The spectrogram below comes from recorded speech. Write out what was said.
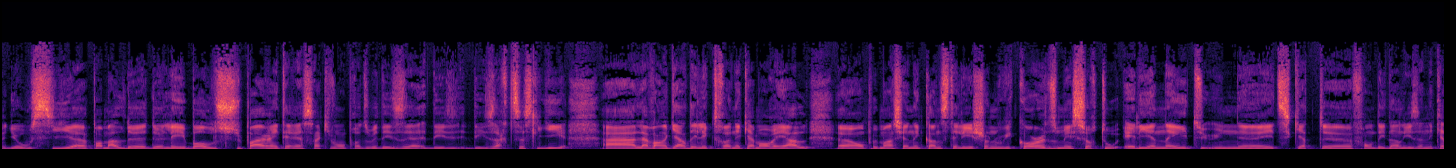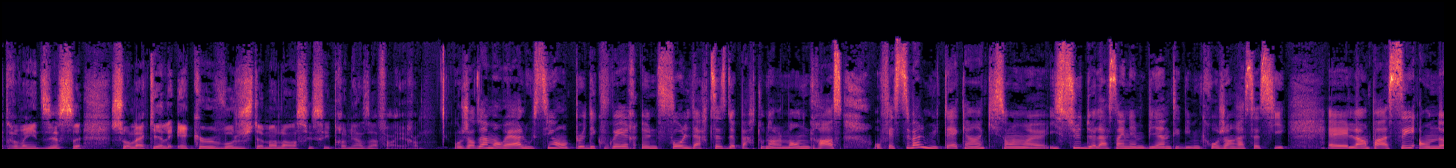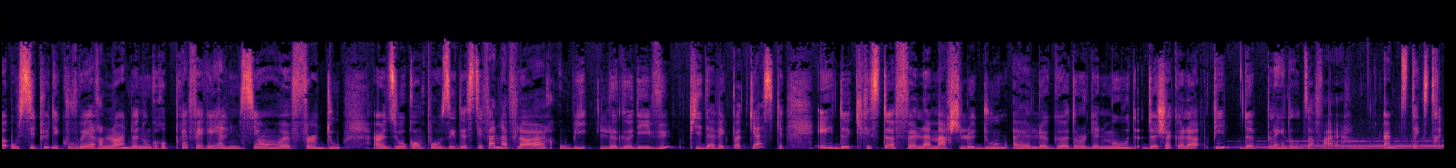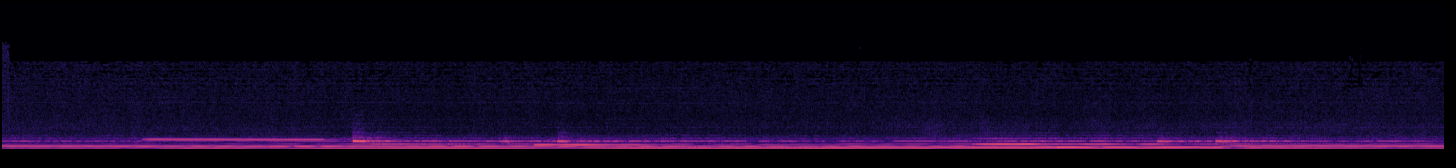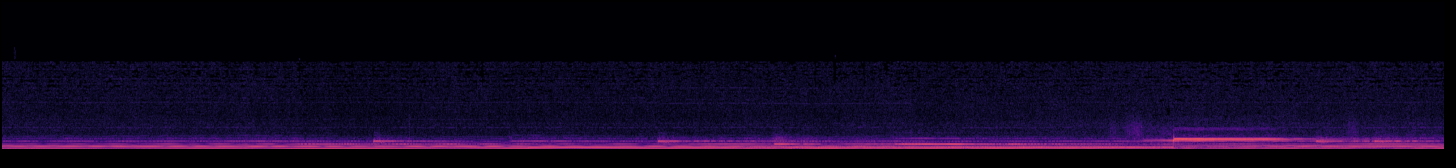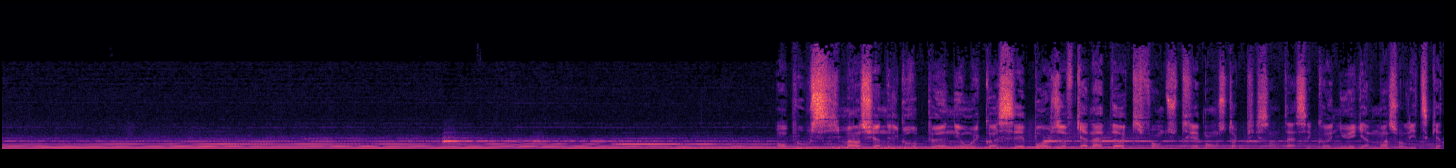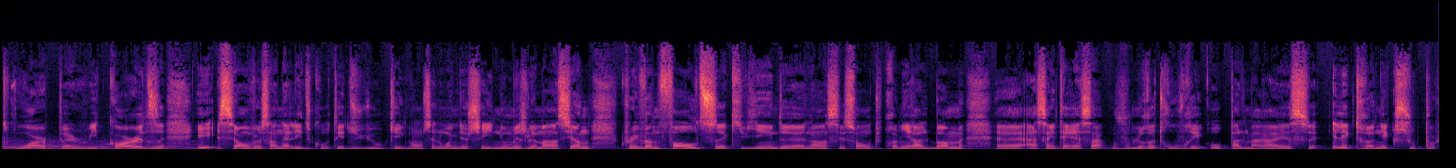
Il y a aussi euh, pas mal de, labels super intéressants qui vont produire des, euh, des, des artistes liés à l'avant-garde électronique à Montréal. On peut mentionner Constellation Records, mais surtout Alienate, une étiquette fondée dans les années 90 sur laquelle Ecker va justement lancer ses premières affaires. Aujourd'hui à Montréal aussi, on peut découvrir une foule d'artistes de partout dans le monde grâce au Festival Mutec, hein, qui sont euh, issus de la scène ambient et des micro-genres associés. Euh, L'an passé, on a aussi pu découvrir l'un de nos groupes préférés à l'émission, euh, Feu Doux, un duo composé de Stéphane Lafleur, oui, le gars des vues, puis d'avec casque, et de Christophe Lamarche le Doux, euh, le gars d'Organ Mood, de Chocolat, puis de plein d'autres affaires. Un petit extrait. Mentionner le groupe euh, néo-écossais Boards of Canada qui font du très bon stock puis qui sont assez connus également sur l'étiquette Warp Records. Et si on veut s'en aller du côté du UK, on s'éloigne de chez nous, mais je le mentionne, Craven Falls euh, qui vient de lancer son tout premier album, euh, assez intéressant. Vous le retrouverez au palmarès électronique sous peu.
